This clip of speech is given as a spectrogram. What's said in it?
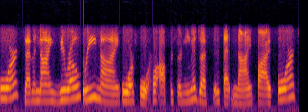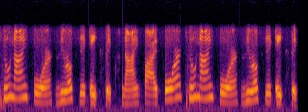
954-790-3944. Or Officer Nina Justice at 954-294-0686. 954-294-0686.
